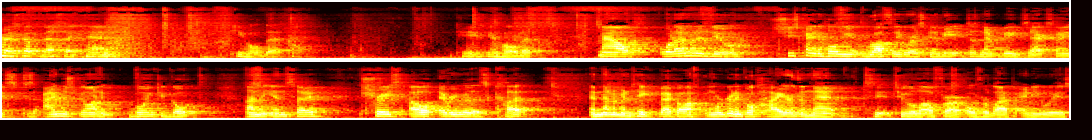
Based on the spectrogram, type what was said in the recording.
pressed up best I can. Can you hold that? Okay, he's to hold it. Now, what I'm going to do she's kind of holding it roughly where it's going to be. It doesn't have to be exact science because I'm just going, going to go on the inside, trace out everywhere that's cut, and then I'm going to take it back off, and we're going to go higher than that to, to allow for our overlap anyways.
